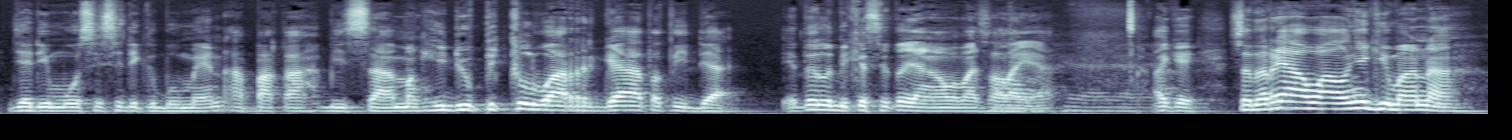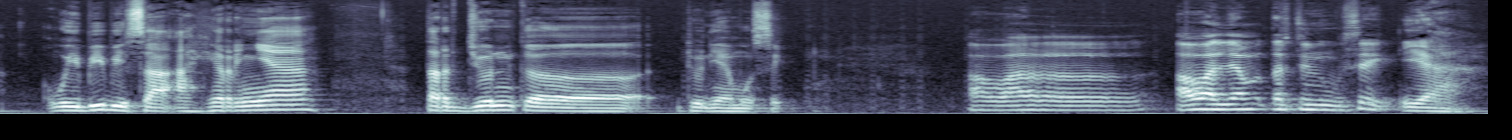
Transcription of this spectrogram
jadi musisi di Kebumen? Apakah bisa menghidupi keluarga atau tidak? Itu lebih ke situ yang masalah Oh, ya. iya, iya. Oke, sebenarnya awalnya gimana? Wibi bisa akhirnya terjun ke dunia musik. Awal awalnya terjun musik. Iya.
